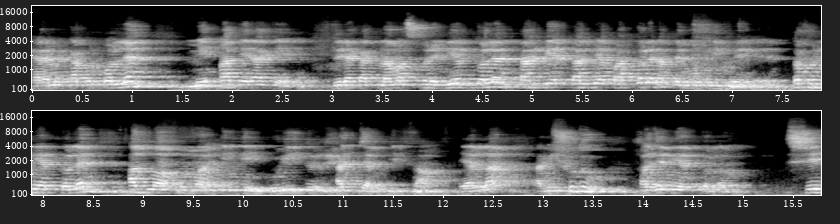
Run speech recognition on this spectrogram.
এহারামের কাপড় পরলেন, মেয়াদের আগে দুই রাকাত নামাজ পড়ে নিয়ত করলেন তালবিয়া তালবিয়া পাঠ করলেন আপনি মুসলিম হয়ে গেলেন। তখন নিয়ত করলেন, আল্লাহুম্মা ইন্নী উরিদুল হাজ্জাল ইফরাম হে আল্লাহ, আমি শুধু হজের নিয়ত করলাম। সেই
